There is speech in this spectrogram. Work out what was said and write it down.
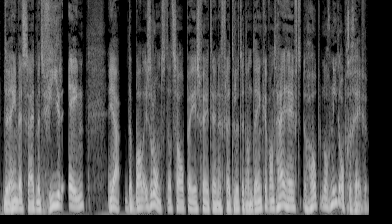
de heenwedstrijd met 4-1. En ja, de bal is rond. Dat zal PSV-trainer Fred Rutte dan denken. Want hij heeft de hoop nog niet opgegeven.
